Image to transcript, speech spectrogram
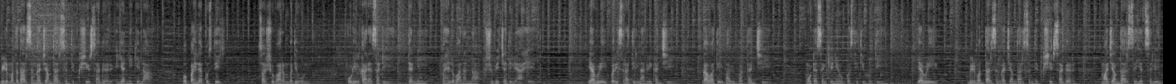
बीड मतदारसंघाचे आमदार संदीप क्षीरसागर यांनी केला व पहिल्या कुस्तीचा शुभारंभ देऊन पुढील कार्यासाठी त्यांनी पहिलवानांना शुभेच्छा दिल्या आहेत. यावेळी परिसरातील नागरिकांची गावातील भाविक भक्तांची मोठ्या संख्येने उपस्थिती होती. यावेळी बीड मतदारसंघाचे आमदार संदीप क्षीरसागर माजी आमदार सय्यद सलीम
